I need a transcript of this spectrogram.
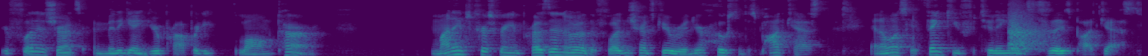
your flood insurance, and mitigating your property long term. My name is Chris Green, President and owner of the Flood Insurance Guru, and your host of this podcast. And I want to say thank you for tuning in to today's podcast.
